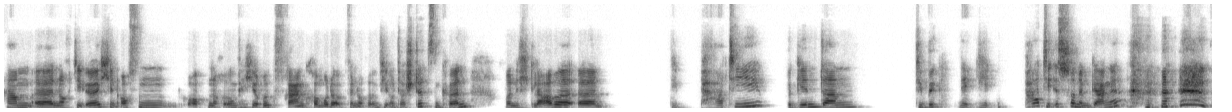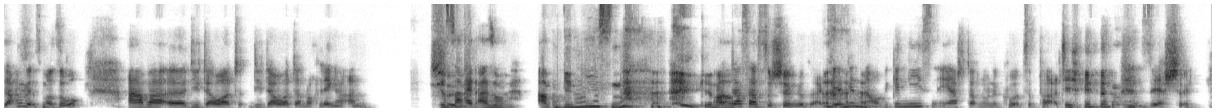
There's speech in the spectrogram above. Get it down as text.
haben äh, noch die Öhrchen offen, ob noch irgendwelche Rückfragen kommen oder ob wir noch irgendwie unterstützen können und ich glaube, äh, die Party beginnt dann, die, Be nee, die Party ist schon im Gange, sagen wir es mal so, aber äh, die dauert, die dauert dann noch länger an. Ihr seid also am Genießen. genau. Auch das hast du schön gesagt. Ja, genau. Wir genießen eher statt nur eine kurze Party. Sehr schön.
